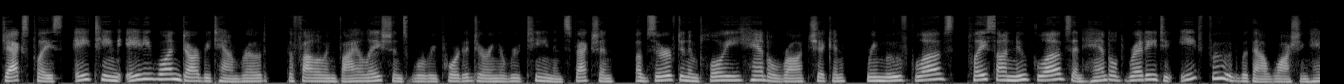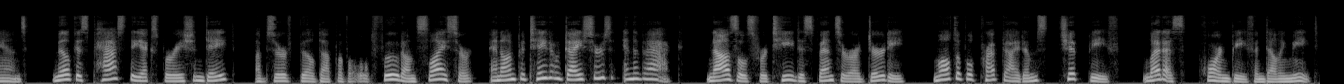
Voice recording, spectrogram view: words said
Jack's Place, 1881 Darbytown Road. The following violations were reported during a routine inspection. Observed an employee handle raw chicken, remove gloves, place on new gloves, and handled ready to eat food without washing hands. Milk is past the expiration date. Observed buildup of old food on slicer and on potato dicers in the back. Nozzles for tea dispenser are dirty. Multiple prepped items, chip beef, lettuce, corned beef, and deli meat,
